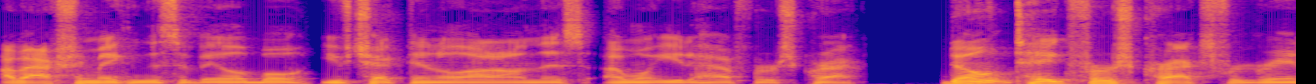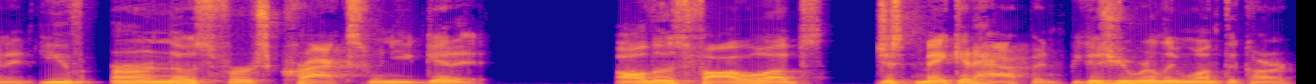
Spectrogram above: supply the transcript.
I'm actually making this available. You've checked in a lot on this. I want you to have first crack. Don't take first cracks for granted. You've earned those first cracks when you get it. All those follow ups, just make it happen because you really want the card.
